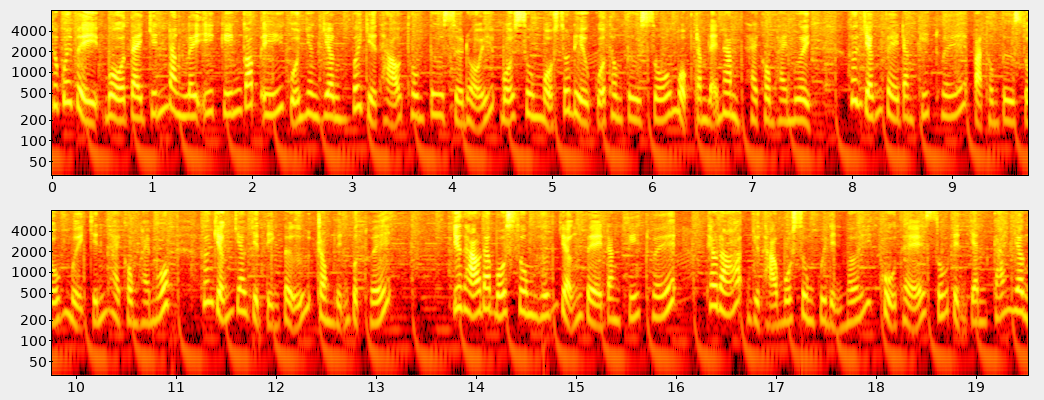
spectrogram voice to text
Thưa quý vị, Bộ Tài chính đang lấy ý kiến góp ý của nhân dân với dự thảo thông tư sửa đổi, bổ sung một số điều của thông tư số 105/2020, hướng dẫn về đăng ký thuế và thông tư số 19/2021, hướng dẫn giao dịch điện tử trong lĩnh vực thuế. Dự thảo đã bổ sung hướng dẫn về đăng ký thuế. Theo đó, dự thảo bổ sung quy định mới cụ thể số định danh cá nhân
